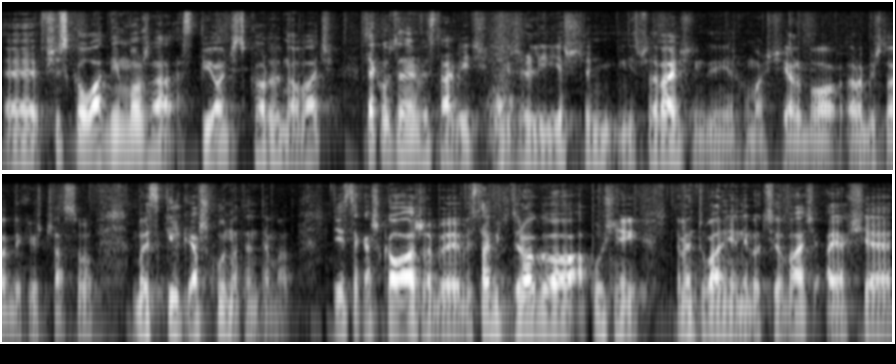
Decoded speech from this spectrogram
e, wszystko ładnie można spiąć, skoordynować. Jaką cenę wystawić, jeżeli jeszcze nie sprzedawałeś nigdy nieruchomości albo robisz to od jakiegoś czasu, bo jest kilka szkół na ten temat. Jest taka szkoła, żeby wystawić drogo, a później ewentualnie negocjować, a jak się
